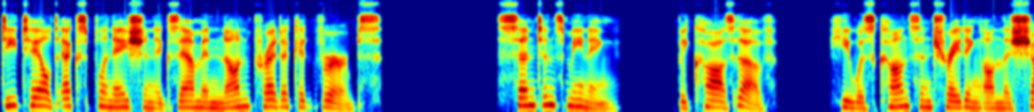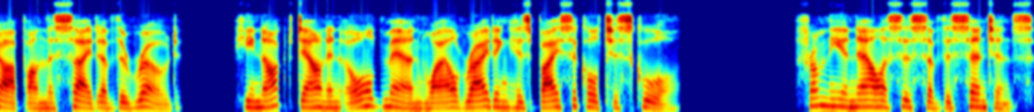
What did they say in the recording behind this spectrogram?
Detailed explanation Examine non-predicate verbs. Sentence meaning Because of He was concentrating on the shop on the side of the road, he knocked down an old man while riding his bicycle to school. From the analysis of the sentence,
